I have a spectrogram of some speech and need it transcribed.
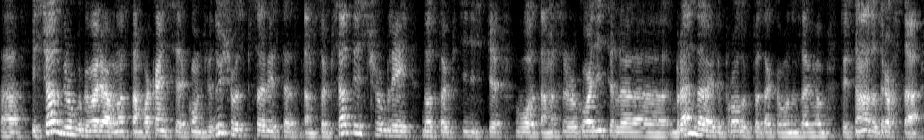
А, и сейчас, грубо говоря, у нас там вакансия какого-нибудь ведущего специалиста, это там 150 тысяч рублей до 150. Вот, там, если руководителя бренда или продукта, так его назовем, то есть она до 300.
